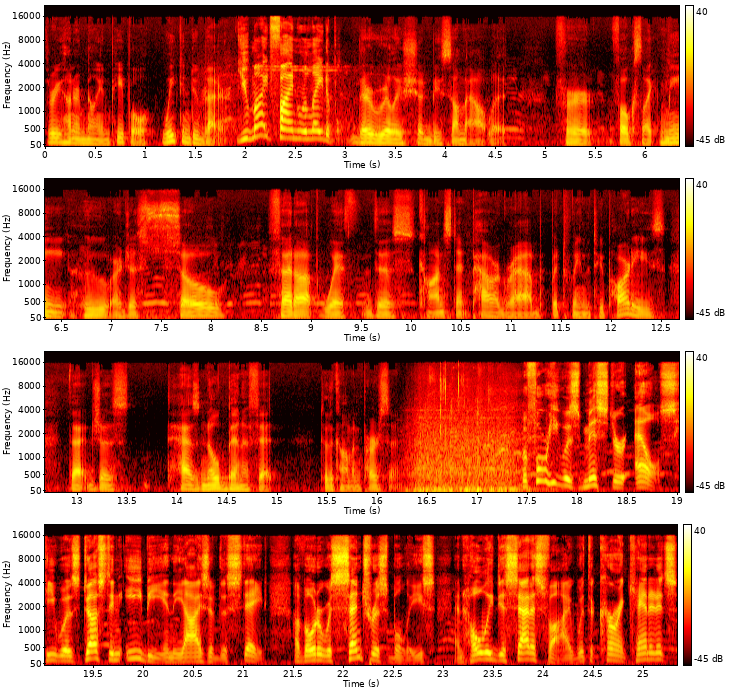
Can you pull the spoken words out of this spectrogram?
300 million people, we can do better. you might find relatable. There really should be some outlet for folks like me who are just so fed up with this constant power grab between the two parties that just has no benefit to the common person. Before he was Mr. Else, he was Dustin Ebey in the eyes of the state, a voter with centrist beliefs and wholly dissatisfied with the current candidates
